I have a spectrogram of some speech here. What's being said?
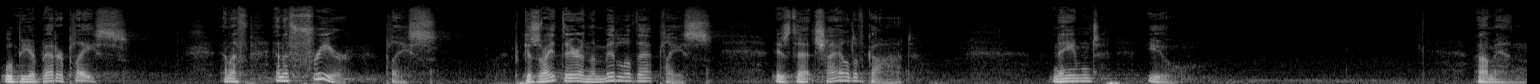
will be a better place and a, and a freer place. Because right there in the middle of that place is that child of God named you. Amen.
